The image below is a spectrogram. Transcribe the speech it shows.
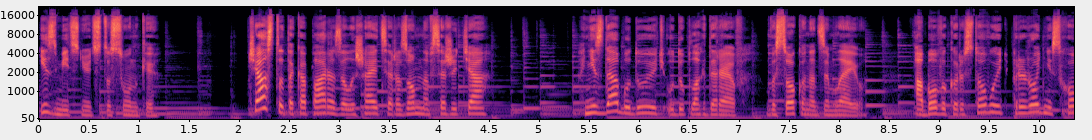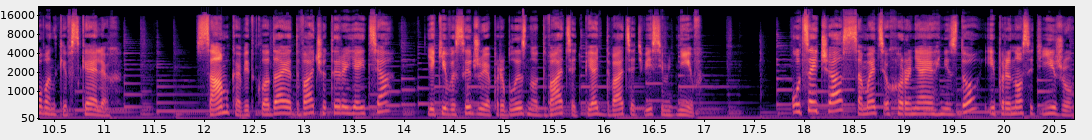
і зміцнюють стосунки. Часто така пара залишається разом на все життя. Гнізда будують у дуплах дерев, високо над землею, або використовують природні схованки в скелях. Самка відкладає 2-4 яйця, які висиджує приблизно 25-28 днів. У цей час самець охороняє гніздо і приносить їжу.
